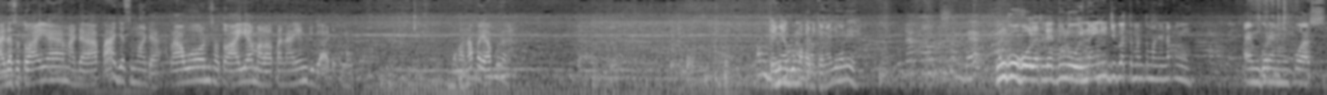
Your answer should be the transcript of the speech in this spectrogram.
Ada soto ayam, ada apa aja semua ada. Rawon, soto ayam, lalapan ayam juga ada teman-teman. Makan apa ya aku lah? Kayaknya gue makan ikan aja kali ya. Tunggu gue lihat-lihat dulu. Nah ini juga teman-teman enak nih. Ayam goreng puas.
